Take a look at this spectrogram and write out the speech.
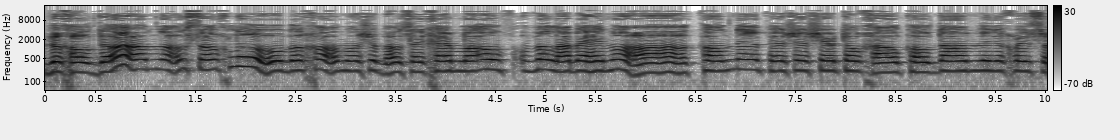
וכל דם לא סוכלו בכל מה שבוסיכם לעוף ולבהמה כל נפש אשר תאכל כל דם ונכרסו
